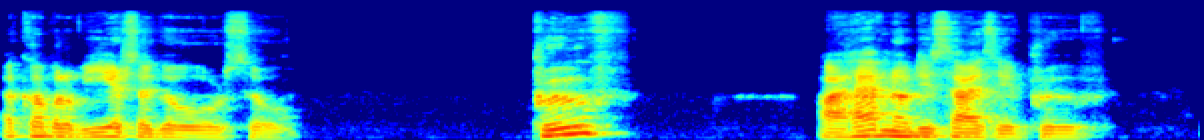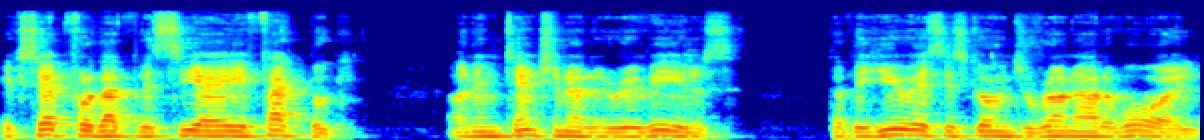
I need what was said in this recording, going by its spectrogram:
a couple of years ago or so. Proof? I have no decisive proof, except for that the CIA factbook unintentionally reveals that the US is going to run out of oil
